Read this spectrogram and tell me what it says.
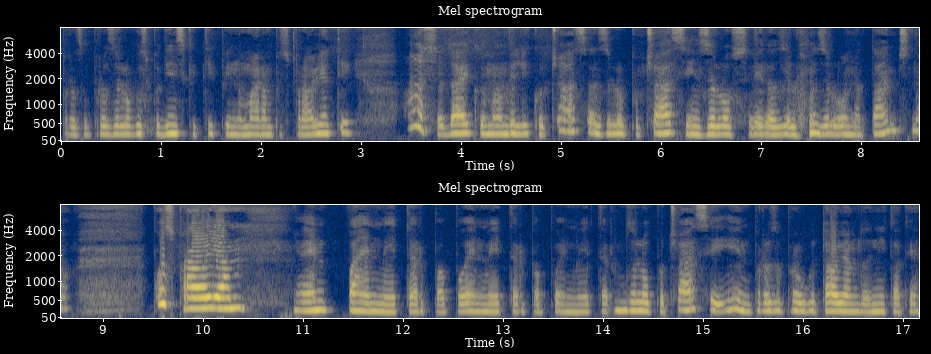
pravzaprav zelo gospodinski tip in ne maram pospravljati. A sedaj, ko imam veliko časa, zelo počasi in zelo, seveda, zelo, zelo natančno, pospravljam en pa en meter, pa po en meter, pa po en meter, zelo počasi in pravzaprav ugotavljam, da ni tako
